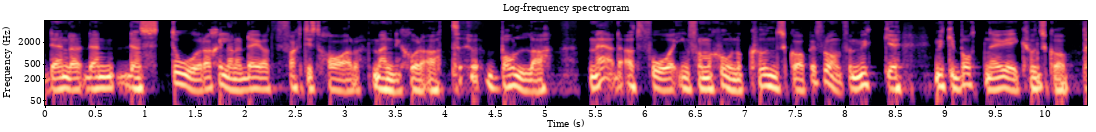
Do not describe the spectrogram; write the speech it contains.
Den, den, den stora skillnaden är att vi faktiskt har människor att bolla med, att få information och kunskap ifrån. För mycket, mycket bottnar ju i kunskap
